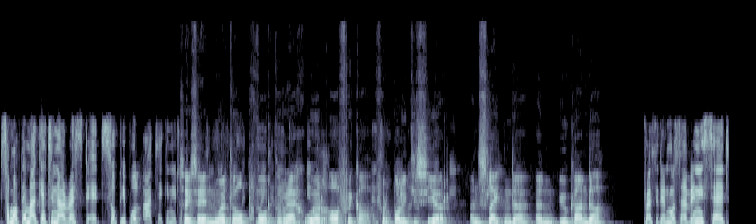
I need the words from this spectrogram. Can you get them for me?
some of them are getting arrested. So people are taking it Sy sê noodhulp word reg oor Afrika verpolitiseer, insluitende in Uganda. President Museveni said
